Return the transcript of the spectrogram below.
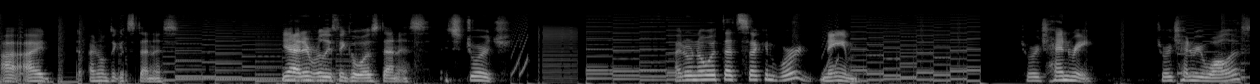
I, I, I don't think it's Dennis. Yeah, I didn't really think it was Dennis. It's George. I don't know what that second word name. George Henry. George Henry Wallace?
